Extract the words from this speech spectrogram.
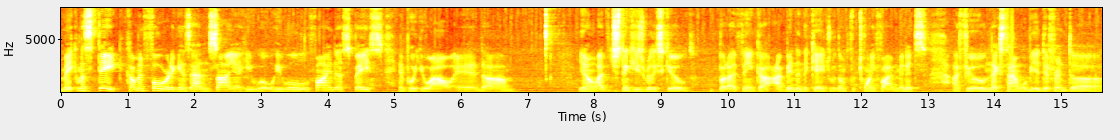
make a mistake coming forward against Adam Saya, he will he will find a space and put you out. And um, you know, I just think he's really skilled. But I think uh, I've been in the cage with him for 25 minutes. I feel next time will be a different. Uh,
